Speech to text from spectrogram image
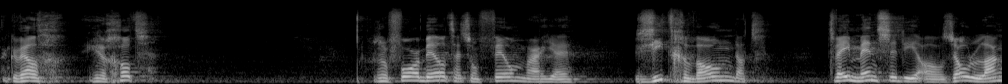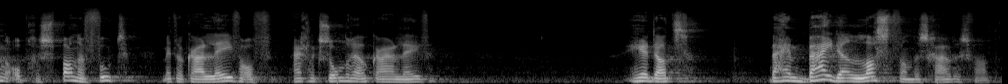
Dank u wel, Heere God. Zo'n voorbeeld uit zo'n film waar je ziet gewoon dat twee mensen die al zo lang op gespannen voet met elkaar leven, of eigenlijk zonder elkaar leven. Heer, dat bij hen beiden een last van de schouders valt.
